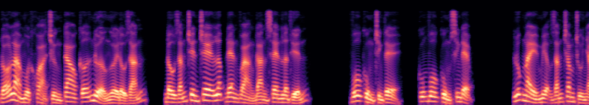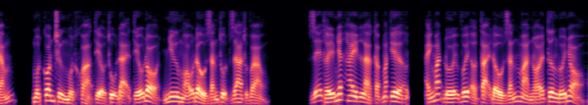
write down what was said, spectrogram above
Đó là một khỏa chừng cao cỡ nửa người đầu rắn đầu rắn trên tre lấp đen vàng đàn sen lân thiến vô cùng trình tề, cũng vô cùng xinh đẹp. Lúc này miệng rắn chăm chú nhắm, một con chừng một khỏa tiểu thụ đại tiếu đỏ như máu đầu rắn thụt ra thụt vào. Dễ thấy nhất hay là cặp mắt kia, ánh mắt đối với ở tại đầu rắn mà nói tương đối nhỏ,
